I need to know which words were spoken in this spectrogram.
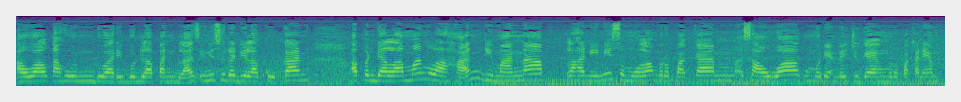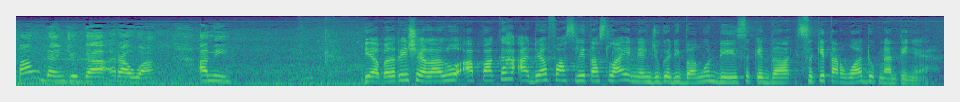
awal tahun 2018, ini sudah dilakukan uh, pendalaman lahan, di mana lahan ini semula merupakan sawah, kemudian ada juga yang merupakan empang dan juga rawa. Ami. Ya, Patricia, lalu apakah ada fasilitas lain yang juga dibangun di sekitar, sekitar waduk nantinya?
